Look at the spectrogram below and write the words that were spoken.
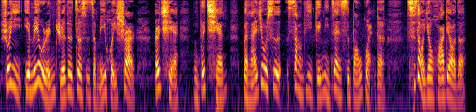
所以也没有人觉得这是怎么一回事儿。而且你的钱本来就是上帝给你暂时保管的，迟早要花掉的，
